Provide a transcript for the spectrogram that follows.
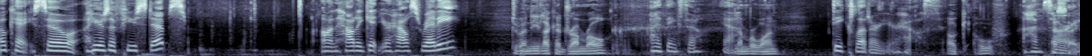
Okay, so here's a few steps on how to get your house ready. Do I need like a drum roll? I think so. Yeah, Number one. declutter your house. Okay. Ooh, I'm sorry,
